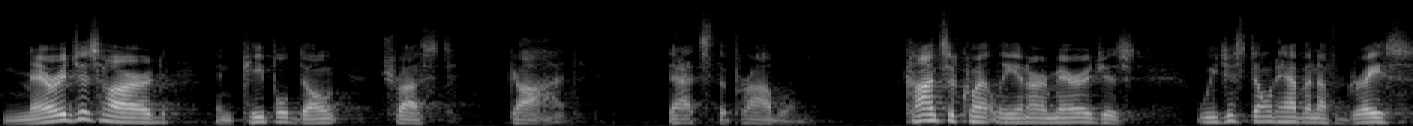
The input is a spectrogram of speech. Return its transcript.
Marriage is hard, and people don't trust God. That's the problem. Consequently, in our marriages, we just don't have enough grace,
